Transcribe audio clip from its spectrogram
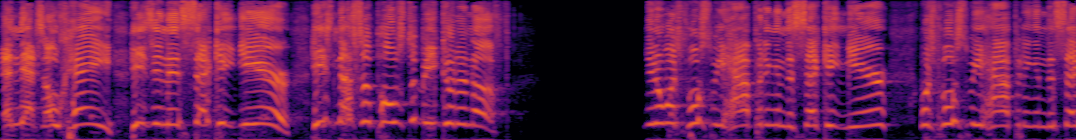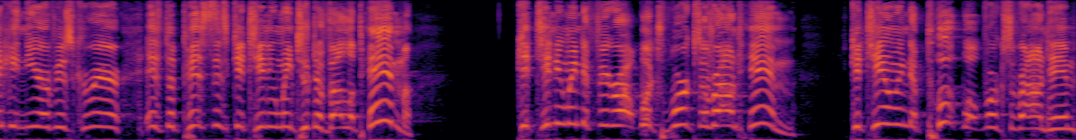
And that's okay. He's in his second year. He's not supposed to be good enough. You know what's supposed to be happening in the second year? What's supposed to be happening in the second year of his career is the Pistons continuing to develop him, continuing to figure out what works around him, continuing to put what works around him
